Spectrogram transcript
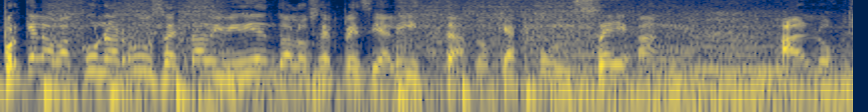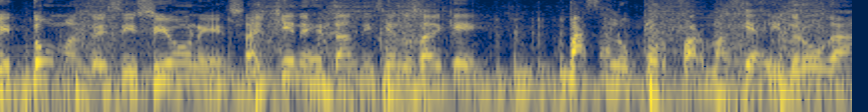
Porque la vacuna rusa está dividiendo a los especialistas, los que aconsejan, a los que toman decisiones. Hay quienes están diciendo, ¿sabe qué? Pásalo por farmacias y drogas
